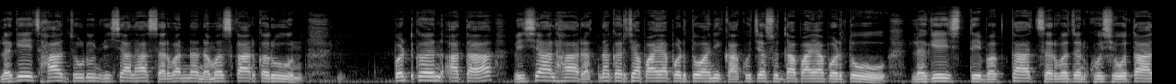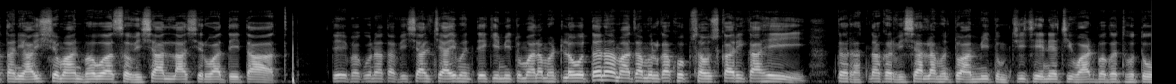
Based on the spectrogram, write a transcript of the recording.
लगेच हात जोडून विशाल हा सर्वांना नमस्कार करून पटकन आता विशाल हा रत्नाकरच्या पाया पडतो आणि काकूच्या सुद्धा पाया पडतो. लगेच ते बघतात सर्वजण खुश होतात आणि आयुष्यमान भव असं विशालला आशीर्वाद देतात. ते बघून आता विशालची आई म्हणते की मी तुम्हाला म्हटलं होतं ना माझा मुलगा खूप संस्कारिक आहे. तर रत्नाकर विशालला म्हणतो आम्ही तुमचीच येण्याची वाट बघत होतो.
